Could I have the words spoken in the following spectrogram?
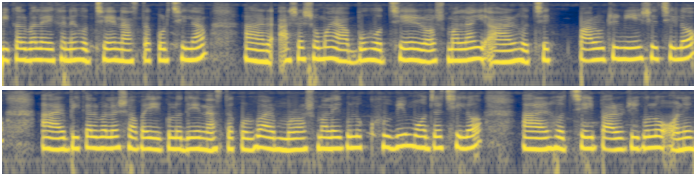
বিকালবেলা এখানে হচ্ছে নাস্তা করছিলাম। আর আসার সময় আব্বু হচ্ছে রসমালাই আর হচ্ছে পাউরুটি নিয়ে এসেছিল। আর বিকালবেলা সবাই এগুলো দিয়ে নাস্তা করব। আর রসমালাইগুলো খুবই মজা ছিল। আর হচ্ছে এই পাউরুটিগুলো অনেক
